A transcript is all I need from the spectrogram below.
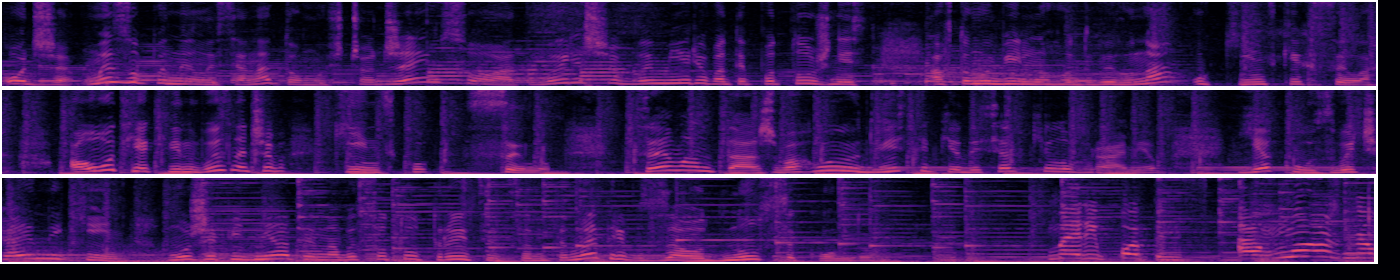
Отже, ми зупинилися на тому, що Джеймс Уат вирішив вимірювати потужність автомобільного двигуна у кінських силах. А от як він визначив кінську силу. Це вантаж вагою 250 кілограмів, яку звичайний кінь може підняти на висоту 30 сантиметрів за одну секунду. Мері Поппінс, а можна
